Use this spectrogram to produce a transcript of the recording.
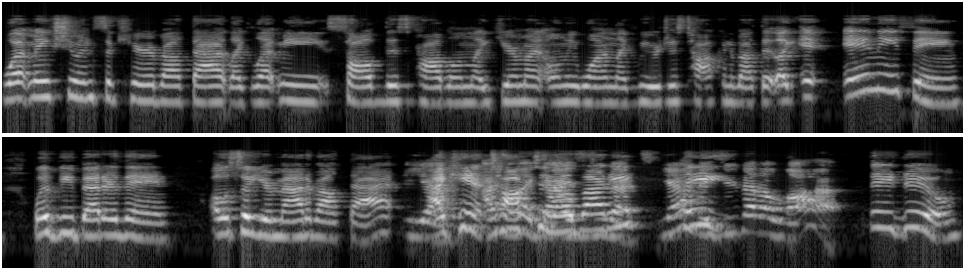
what makes you insecure about that? Like, let me solve this problem. Like, you're my only one. Like, we were just talking about that. Like, it, anything would be better than, oh, so you're mad about that? Yeah, I can't feel talk to guys do nobody. Yeah, They- they, do that a lot. They do.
